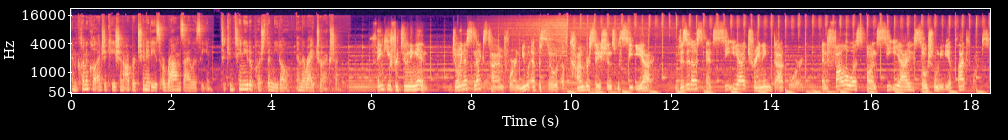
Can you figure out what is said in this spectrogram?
and clinical education opportunities around xylazine to continue to push the needle in the right direction. Thank you for tuning in. Join us next time for a new episode of Conversations with CEI. Visit us at ceitraining.org and follow us on CEI social media platforms.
